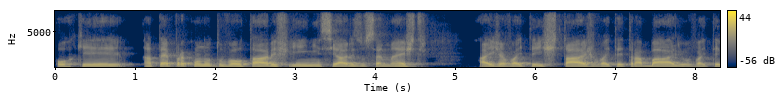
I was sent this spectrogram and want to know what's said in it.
porque até para quando tu voltares e iniciares o semestre, aí já vai ter estágio, vai ter trabalho, vai ter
